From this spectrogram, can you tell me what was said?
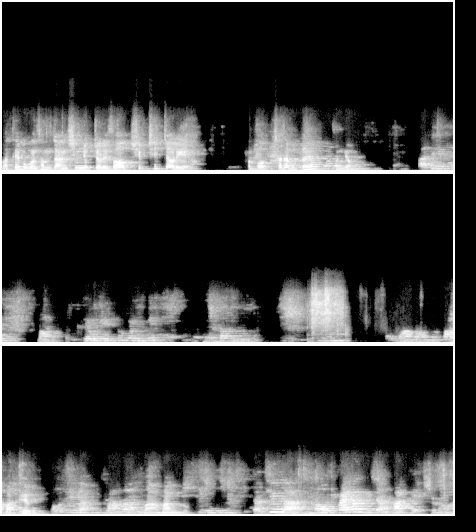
마태복음 3장 16절에서 17절이에요. 한번 찾아볼까요? 성경? 마태복 마 대원이 성경님이 마태복. 어 마망록. 자 치우야 저기 빨간 글자 마태. 어,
